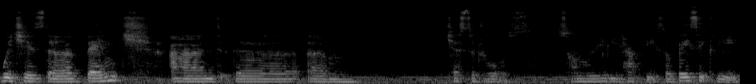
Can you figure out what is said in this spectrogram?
which is the bench and the um, chest of drawers so I'm really happy. So basically,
